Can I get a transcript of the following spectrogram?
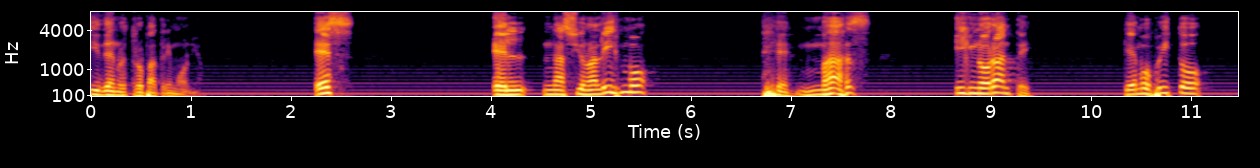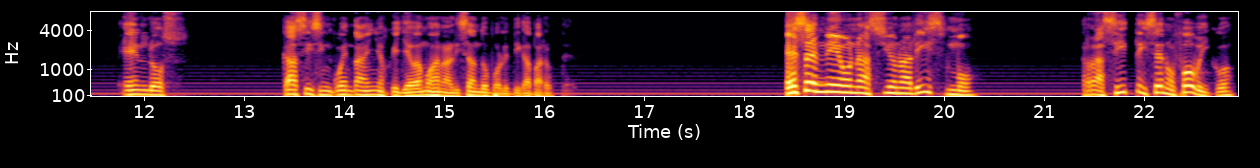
y de nuestro patrimonio. Es el nacionalismo más ignorante que hemos visto en los casi 50 años que llevamos analizando política para ustedes. Ese neonacionalismo racista y xenofóbico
